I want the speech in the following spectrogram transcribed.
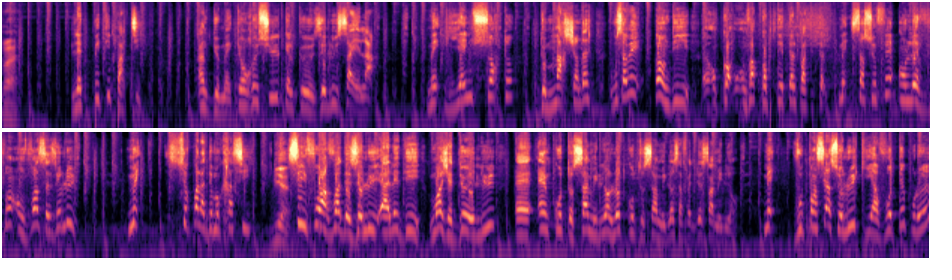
Ouais. les petits partis, entre guillemets, qui ont reçu quelques élus ça et là. Mais il y a une sorte de marchandage. Vous savez, quand on dit euh, on, va coopter tel parti, tel, mais ça se fait, on les vend, on vend ces élus. Mais c'est quoi la démocratie? Bien. S'il faut avoir des élus et aller dire, moi j'ai deux élus, euh, un coûte 100 millions, l'autre coûte 100 millions, ça fait 200 millions. Mais vous pensez à celui qui a voté pour eux?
